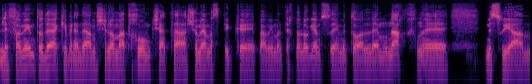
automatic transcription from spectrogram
לפעמים, אתה יודע, כבן אדם שלא מהתחום, כשאתה שומע מספיק אה, פעמים על טכנולוגיה מסוימת או על מונח אה, מסוים,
